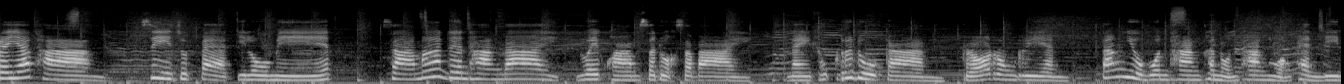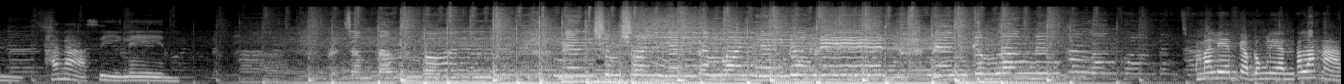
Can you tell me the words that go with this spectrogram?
ระยะทาง 4.8 กิโลเมตร สามารถเดินทางได้ด้วยความสะดวกสบาย ในทุกฤดูกาลเพราะโรงเรียนตั้งอยู่บนทางถนนทางหลวงแผ่นดิน ขนาด4เลน ประจำตำบลหนึ่งชุมชนหนึ่งตำบลหนึ่งโรงเรียนหนึ่งกำลังหนึ่งพลังความตั้งใจมาเรียนกับโรงเรียนบ้านละหาร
